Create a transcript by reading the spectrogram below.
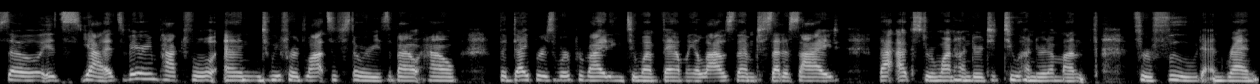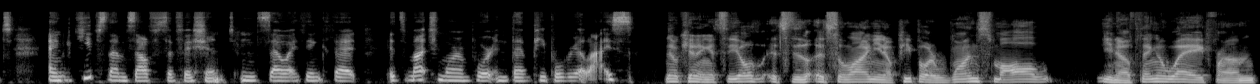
so it's yeah it's very impactful and we've heard lots of stories about how the diapers we're providing to one family allows them to set aside that extra 100 to 200 a month for food and rent and keeps them self-sufficient and so i think that it's much more important than people realize No kidding. It's the old. It's the it's the line. You know, people are one small, you know, thing away from,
